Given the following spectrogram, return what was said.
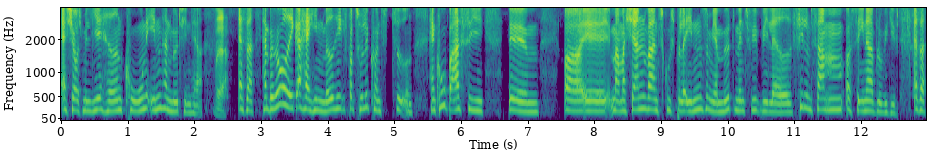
at Georges Millier havde en kone, inden han mødte hende her. Ja. Altså, han behøvede ikke at have hende med helt fra tullekunsttiden. Han kunne bare sige, øhm, og øh, Mama Chan var en skuespillerinde, som jeg mødte, mens vi, vi lavede film sammen, og senere blev vi gift. Altså, men,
